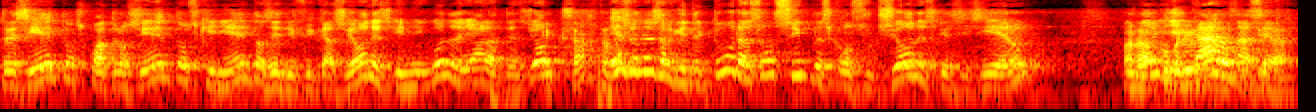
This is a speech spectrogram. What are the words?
300, 400, 500 edificaciones y ninguna te llama la atención. Exacto. Eso no es arquitectura, son simples construcciones que se hicieron y no llegaron a hacer,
